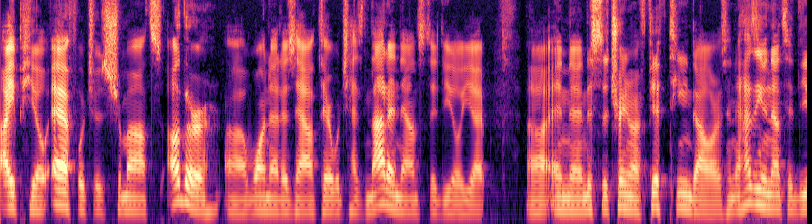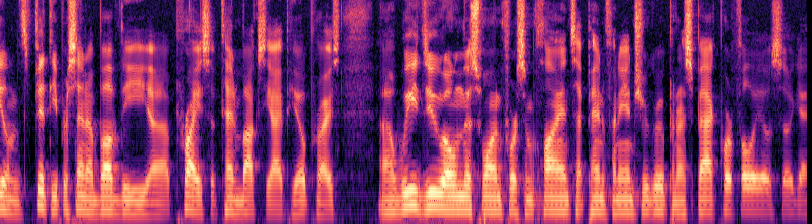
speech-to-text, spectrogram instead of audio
IPOF, which is Chamath's other uh, one that is out there, which has not announced a deal yet. Uh, and then this is a trading around $15, and it hasn't even announced a deal, and it's 50% above the uh, price of 10 bucks, the IPO price. Uh, we do own this one for some clients at Penn Financial Group in our SPAC portfolio. So again,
